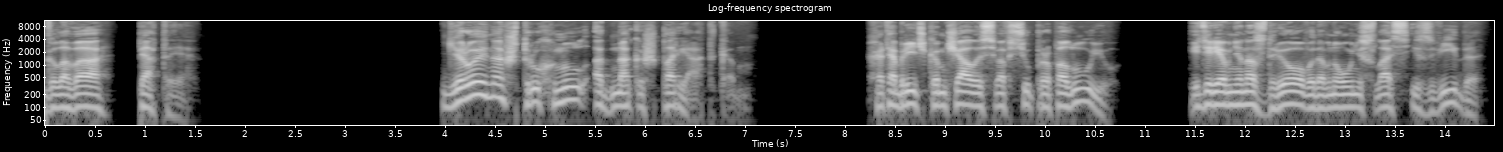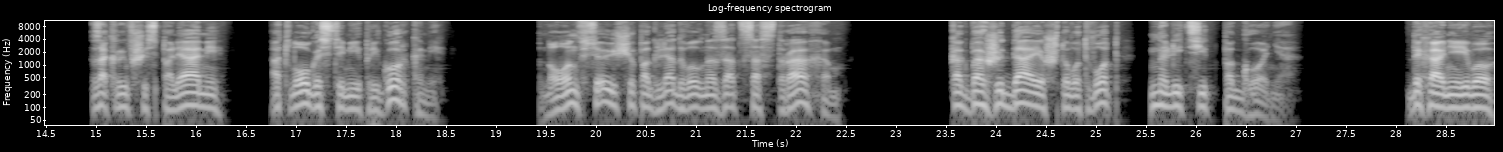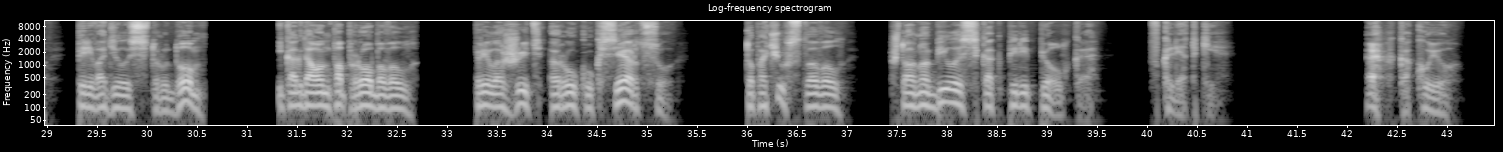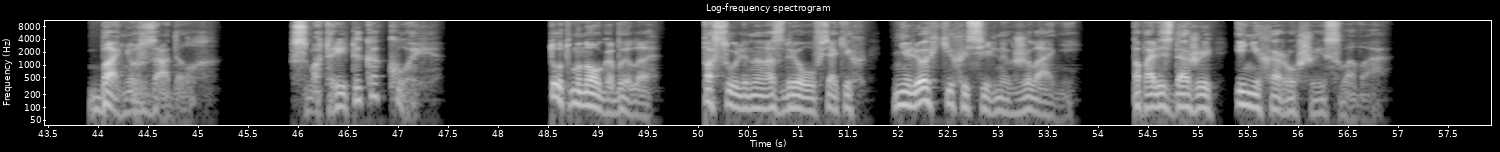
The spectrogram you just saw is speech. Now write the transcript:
Глава пятая Герой наш трухнул, однако ж, порядком. Хотя бричка мчалась во всю прополую, и деревня Ноздрева давно унеслась из вида, закрывшись полями, отлогостями и пригорками, но он все еще поглядывал назад со страхом, как бы ожидая, что вот-вот налетит погоня. Дыхание его переводилось с трудом, и когда он попробовал приложить руку к сердцу, то почувствовал, что оно билось, как перепелка в клетке. Эх, какую баню задал! Смотри ты какой! Тут много было посулено Ноздреву всяких нелегких и сильных желаний. Попались даже и нехорошие слова.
